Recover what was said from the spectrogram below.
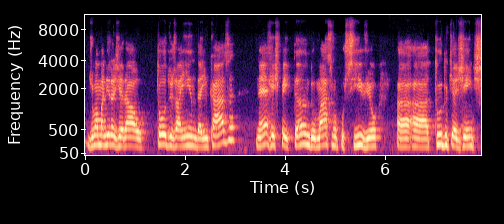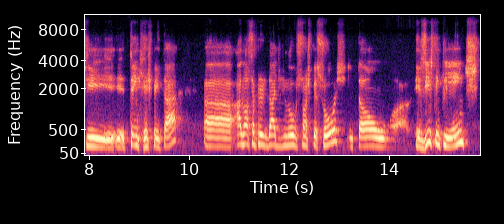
de uma maneira geral, todos ainda em casa, né, respeitando o máximo possível a, a tudo que a gente tem que respeitar. A, a nossa prioridade, de novo, são as pessoas. Então, existem clientes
